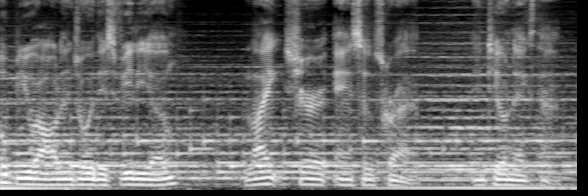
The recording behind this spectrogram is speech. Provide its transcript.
Hope you all enjoy this video. Like, share, and subscribe. Until next time.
